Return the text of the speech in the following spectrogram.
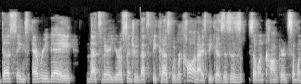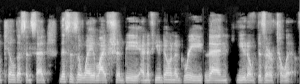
does things every day that's very Eurocentric. That's because we were colonized, because this is someone conquered, someone killed us and said, this is the way life should be. And if you don't agree, then you don't deserve to live.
